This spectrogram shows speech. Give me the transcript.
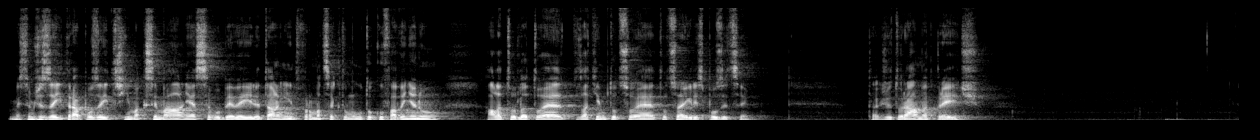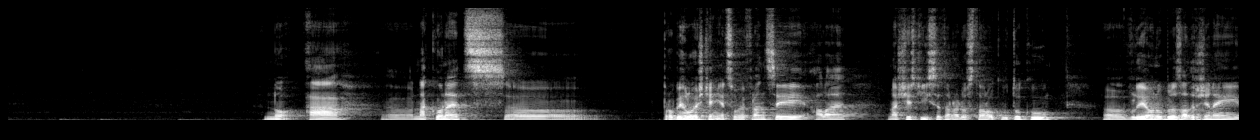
myslím, že zítra, pozejtří maximálně se objeví detailní informace k tomu útoku v Avignonu, ale tohle to je zatím to, co je, to, co je k dispozici. Takže to dáme pryč. No a e, nakonec e, proběhlo ještě něco ve Francii, ale naštěstí se to nedostalo k útoku. E, v Lyonu byl zadržený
